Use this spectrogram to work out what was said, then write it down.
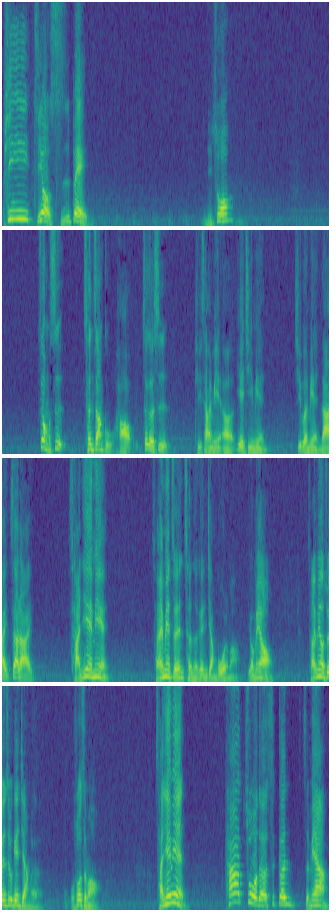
，P 只有十倍。你说这种是成长股？好，这个是题材面啊，业绩面、基本面。来，再来产业面，产业面昨天晨晨跟你讲过了吗？有没有？产业面我昨天是不是跟你讲了？我说什么？产业面，它做的是跟怎么样？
